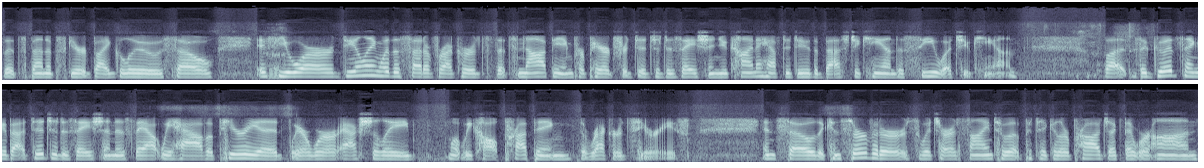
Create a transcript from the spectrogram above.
that's been obscured by glue. So if you are dealing with a set of records that's not being prepared for digitization, you kind of have to do the best you can to see what you can. But the good thing about digitization is that we have a period where we're actually what we call prepping the record series. And so the conservators, which are assigned to a particular project that we're on,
